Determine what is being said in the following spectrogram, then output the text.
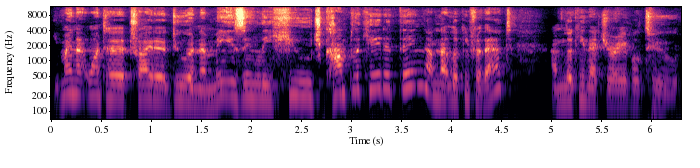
you might not want to try to do an amazingly huge, complicated thing. I'm not looking for that. I'm looking that you're able to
